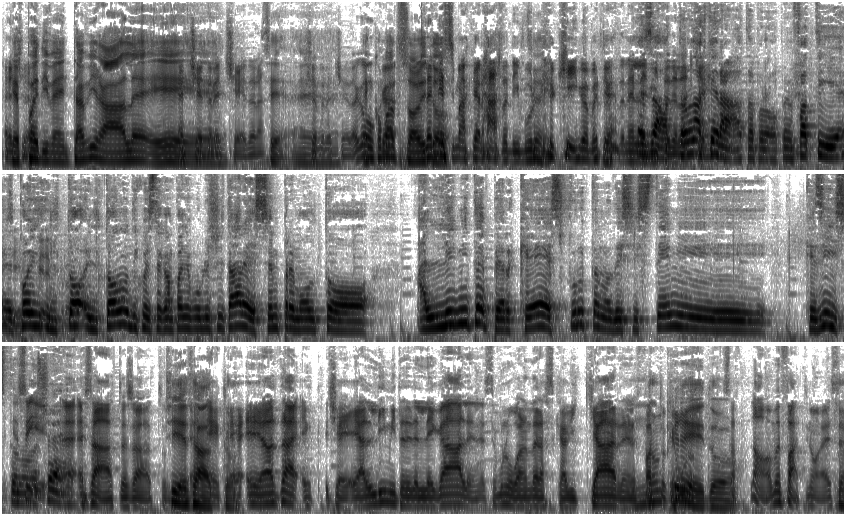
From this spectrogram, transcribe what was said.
che certo. poi diventa virale e eccetera eccetera Sì, eccetera eh, eccetera e comunque come al solito l'ennesima hackerata di Burger King praticamente nelle esatto, vite è della una gente hackerata proprio. Infatti, eh, sì, poi il, to- il tono di queste campagne pubblicitarie è sempre molto al limite perché sfruttano dei sistemi che esistono. Sì, cioè, eh, esatto, esatto. Sì, esatto. È- è- è- in realtà è, cioè, è al limite del legale. Se uno vuole andare a scavicchiare nel Non fatto che. uno credo. no, ma infatti, no. è- Sì.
